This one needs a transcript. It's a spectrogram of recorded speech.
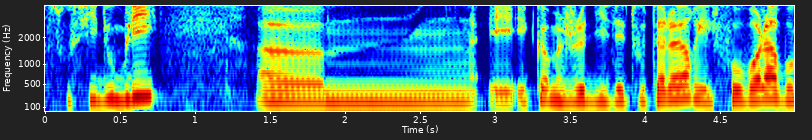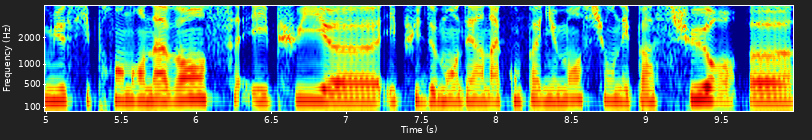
souci d'oubli. Euh, et, comme je le disais tout à l'heure, il faut voilà, vaut mieux s'y prendre en avance et puis euh, et puis demander un accompagnement si on n'est pas sûr euh,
